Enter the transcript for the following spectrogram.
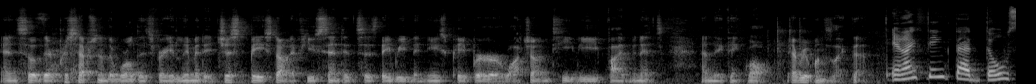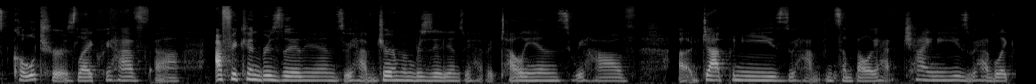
And so their perception of the world is very limited just based on a few sentences they read in a newspaper or watch on TV, five minutes, and they think, well, everyone's like that. And I think that those cultures, like we have, uh, African Brazilians, we have German Brazilians, we have Italians, we have uh, Japanese, we have in São Paulo, we have Chinese, we have like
